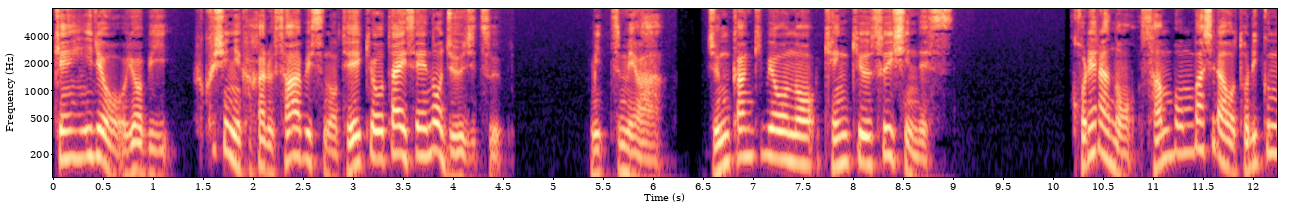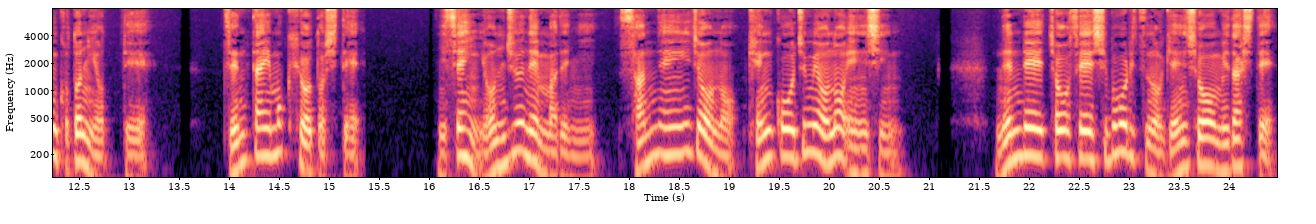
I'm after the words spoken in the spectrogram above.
健医療及び福祉にかかるサービスの提供体制の充実。三つ目は、循環器病の研究推進です。これらの3本柱を取り組むことによって、全体目標として2040年までに3年以上の健康寿命の延伸、年齢調整死亡率の減少を目指して、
